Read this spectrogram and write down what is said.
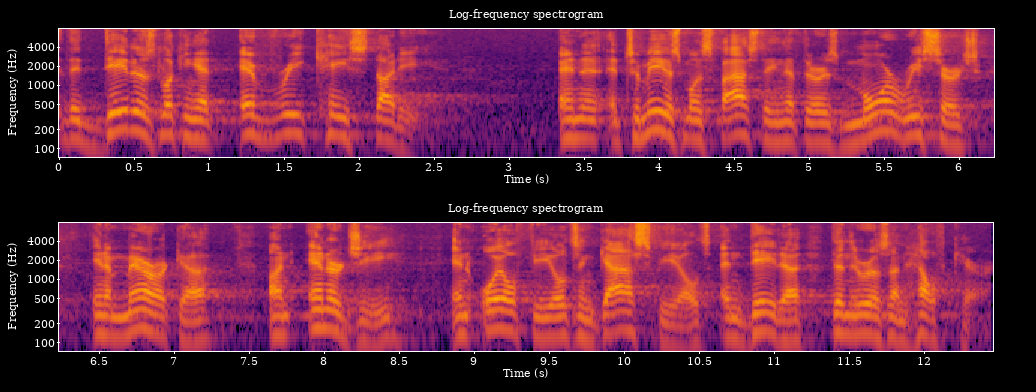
the data is looking at every case study. And it, to me, it's most fascinating that there is more research in America on energy and oil fields and gas fields and data than there is on healthcare.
